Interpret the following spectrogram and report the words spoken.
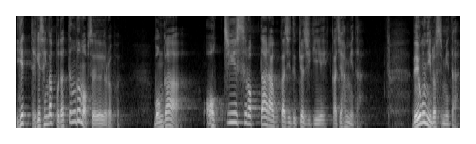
이게 되게 생각보다 뜬금없어요, 여러분. 뭔가 억지스럽다라고까지 느껴지기까지 합니다. 내용은 이렇습니다.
